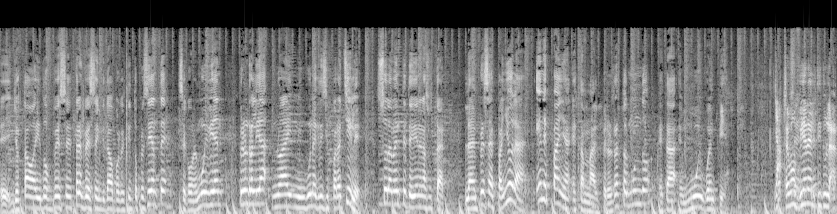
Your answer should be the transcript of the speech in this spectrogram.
Eh, yo he estado ahí dos veces, tres veces invitado por distintos presidentes, se come muy bien, pero en realidad no hay ninguna crisis para Chile. Solamente te vienen a asustar. Las empresas españolas en España están mal, pero el resto del mundo está en muy buen pie. Mostremos bien el titular.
